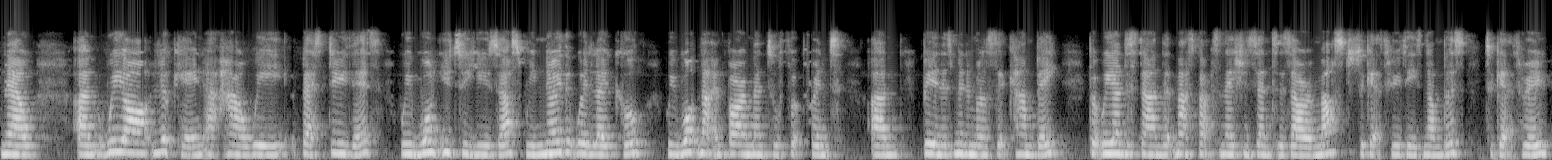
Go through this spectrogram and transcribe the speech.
Now, um, we are looking at how we best do this. We want you to use us. We know that we're local. We want that environmental footprint um, being as minimal as it can be. But we understand that mass vaccination centres are a must to get through these numbers, to get through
